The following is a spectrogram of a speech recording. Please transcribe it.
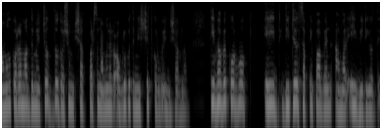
আমল করার মাধ্যমে চোদ্দ দশমিক সাত পার্সেন্ট আমলের অগ্রগতি নিশ্চিত করব ইনশাল্লাহ কীভাবে করব? এই ডিটেলস আপনি পাবেন আমার এই ভিডিওতে।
